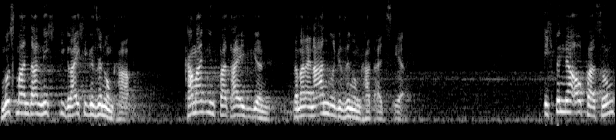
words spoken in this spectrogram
muss man dann nicht die gleiche Gesinnung haben. Kann man ihn verteidigen, wenn man eine andere Gesinnung hat als er? Ich bin der Auffassung,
